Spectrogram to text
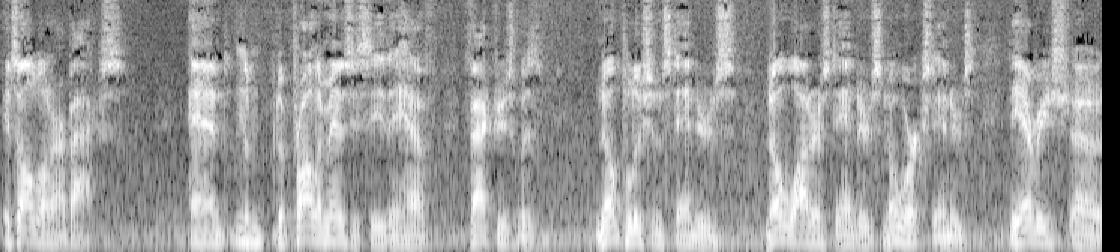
it's all on our backs. And the, the problem is, you see, they have factories with no pollution standards, no water standards, no work standards. The average uh,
